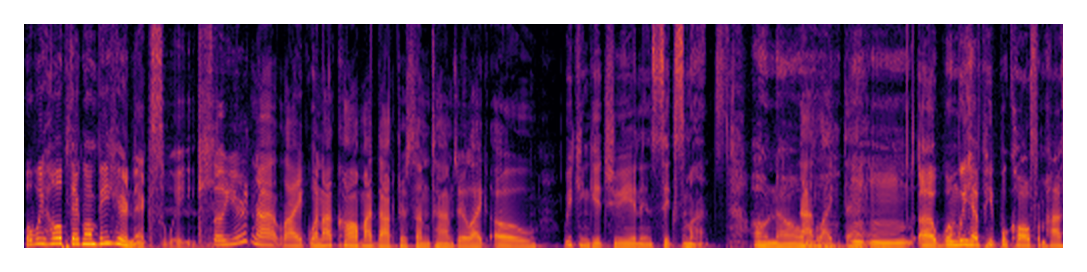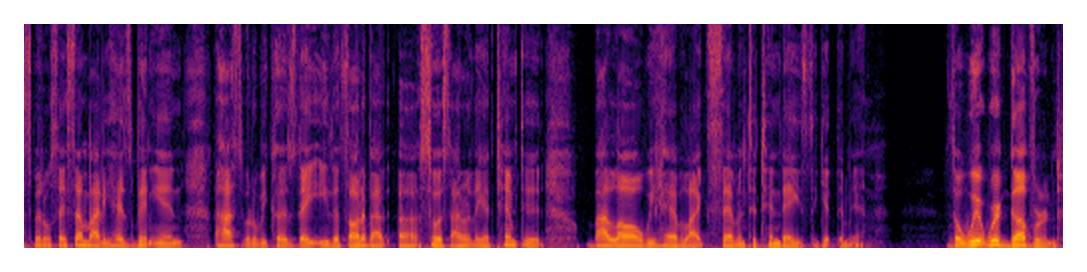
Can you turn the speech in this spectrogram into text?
Well, we hope they're going be here next week. So you're not like when I call my doctor sometimes they're like, "Oh, we can get you in in 6 months." Oh no, Not like that. Uh, when we have people call from hospitals, say somebody has been in the hospital because they either thought about uh, suicide or they attempted. By law, we have like seven to ten days to get them in. So we're we're governed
